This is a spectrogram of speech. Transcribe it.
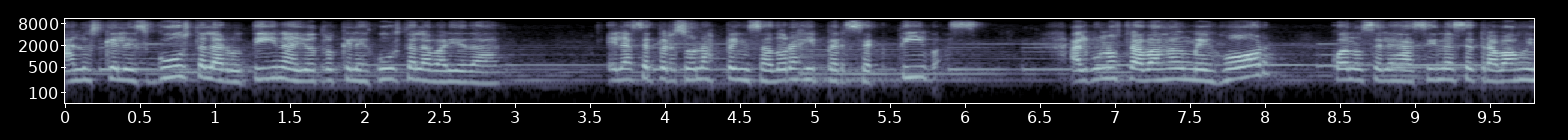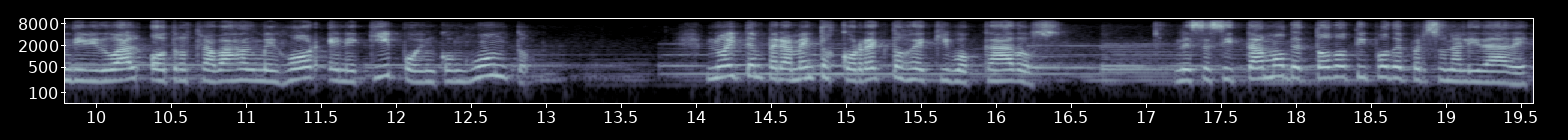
A los que les gusta la rutina y otros que les gusta la variedad. Él hace personas pensadoras y perceptivas. Algunos trabajan mejor cuando se les asigna ese trabajo individual, otros trabajan mejor en equipo, en conjunto. No hay temperamentos correctos o equivocados. Necesitamos de todo tipo de personalidades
